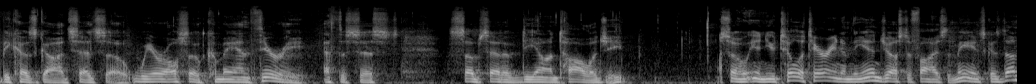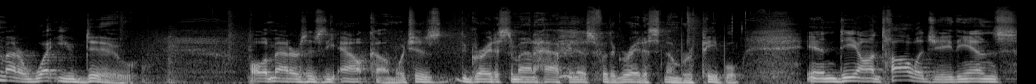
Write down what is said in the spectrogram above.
because God said so. We are also command theory ethicists, subset of deontology. So in utilitarianism, the end justifies the means because it doesn't matter what you do all that matters is the outcome, which is the greatest amount of happiness for the greatest number of people. In deontology, the ends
